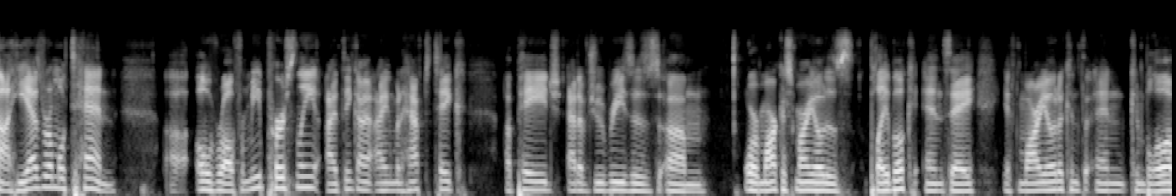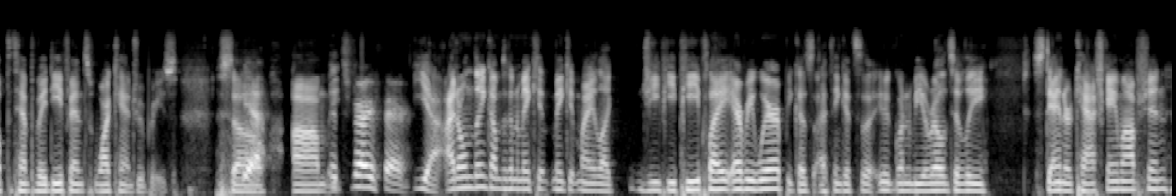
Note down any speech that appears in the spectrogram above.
Uh, he has Romo ten uh, overall. For me personally, I think I, am going to have to take a page out of Drew Brees' um, or Marcus Mariota's playbook and say if Mariota can th- and can blow up the Tampa Bay defense, why can't Drew Brees? So yeah, um, it's very fair. Yeah, I don't think I'm going to make it make it my like GPP play everywhere because I think it's, it's going to be a relatively standard cash game option.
